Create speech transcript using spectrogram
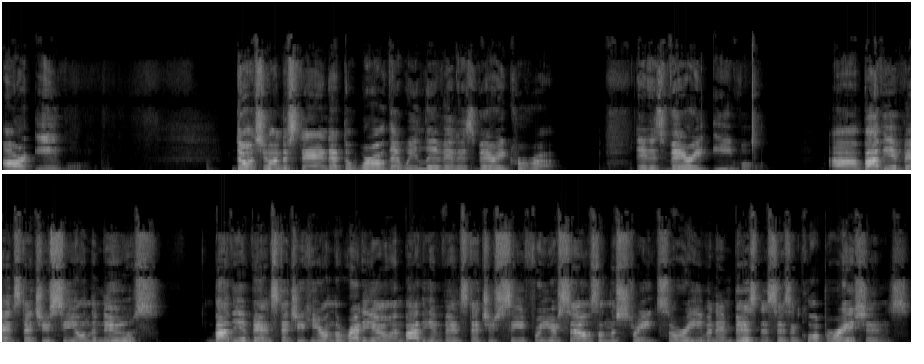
are evil. Don't you understand that the world that we live in is very corrupt? It is very evil. Uh, by the events that you see on the news, by the events that you hear on the radio and by the events that you see for yourselves on the streets or even in businesses and corporations.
